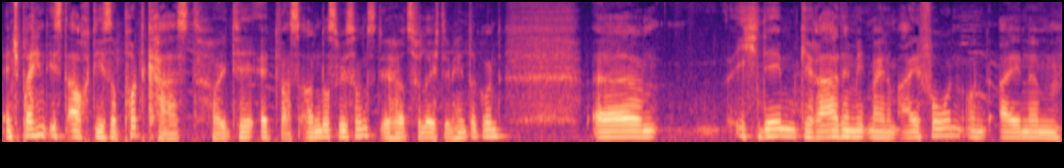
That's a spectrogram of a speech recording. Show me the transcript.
Entsprechend ist auch dieser Podcast heute etwas anders wie sonst. Ihr hört es vielleicht im Hintergrund. Ähm, ich nehme gerade mit meinem iPhone und einem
